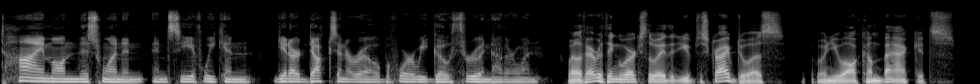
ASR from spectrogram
time on this one and, and see if we can get our ducks in a row before we go through another one. Well, if everything works the way that you've described to us, when you all come back, it's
